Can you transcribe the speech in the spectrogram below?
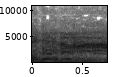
பதவி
